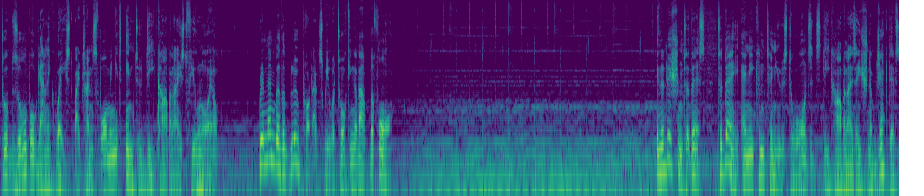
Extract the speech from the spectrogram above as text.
to absorb organic waste by transforming it into decarbonised fuel oil. Remember the blue products we were talking about before? In addition to this, today Eni continues towards its decarbonisation objectives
